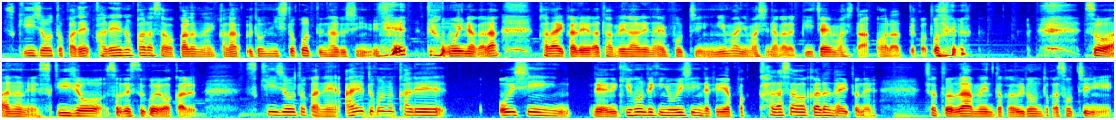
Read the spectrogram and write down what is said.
スキー場とかでカレーの辛さわからないからうどんにしとこってなるシーンでね って思いながら辛いカレーが食べられないポッチにニマニマしながら聞いちゃいました。笑ってことで そう、あのね、スキー場、それすごいわかる。スキー場とかね、ああいうとこのカレー、美味しいんだよね。基本的に美味しいんだけど、やっぱ辛さわからないとね、ちょっとラーメンとかうどんとかそっちに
